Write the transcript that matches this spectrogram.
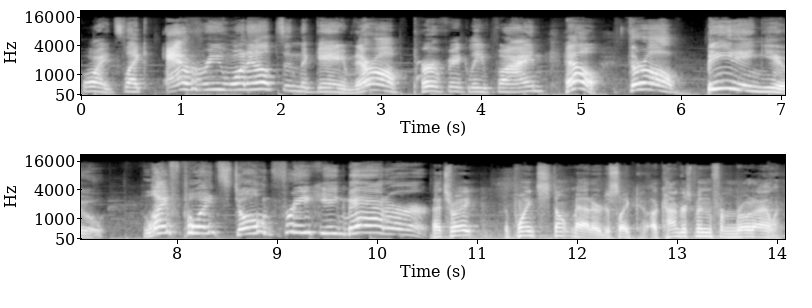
points like everyone else in the game. They're all perfectly fine. Hell, they're all beating you. Life points don't freaking matter. That's right. The points don't matter, just like a congressman from Rhode Island.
